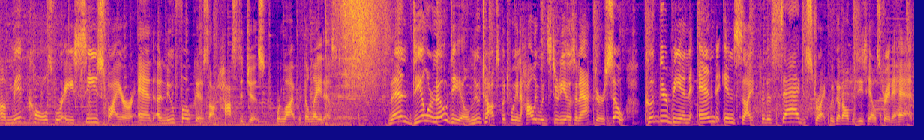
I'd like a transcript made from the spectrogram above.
amid calls for a ceasefire and a new focus on hostages. We're live with the latest. Then, deal or no deal, new talks between Hollywood studios and actors. So, could there be an end in sight for the SAG strike? We've got all the details straight ahead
